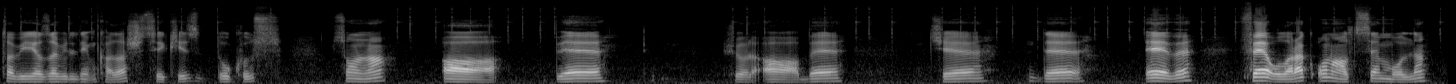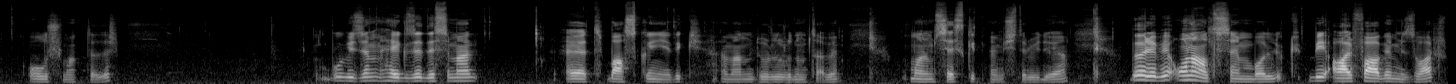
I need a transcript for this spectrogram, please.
tabi yazabildiğim kadar 8, 9 sonra A, B şöyle A, B, C, D, E ve F olarak 16 sembolden oluşmaktadır. Bu bizim hexadesimal Evet baskın yedik. Hemen durdurdum tabi. Umarım ses gitmemiştir videoya. Böyle bir 16 sembollük bir alfabemiz var.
